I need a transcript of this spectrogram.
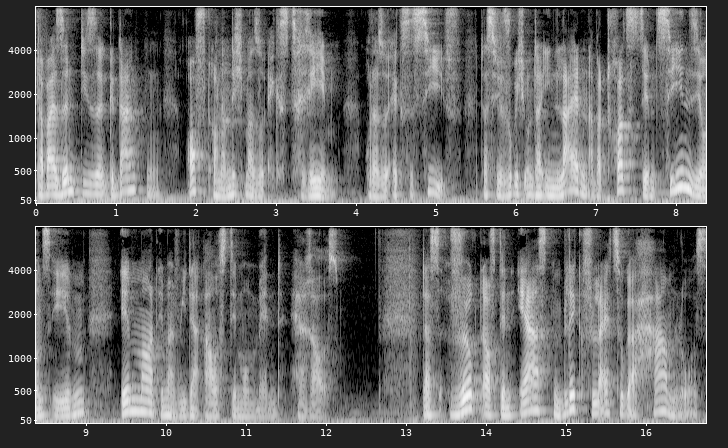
Dabei sind diese Gedanken oft auch noch nicht mal so extrem oder so exzessiv, dass wir wirklich unter ihnen leiden, aber trotzdem ziehen sie uns eben immer und immer wieder aus dem Moment heraus. Das wirkt auf den ersten Blick vielleicht sogar harmlos.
